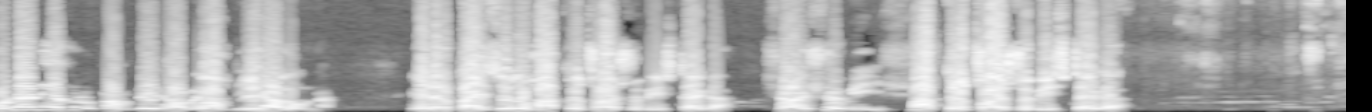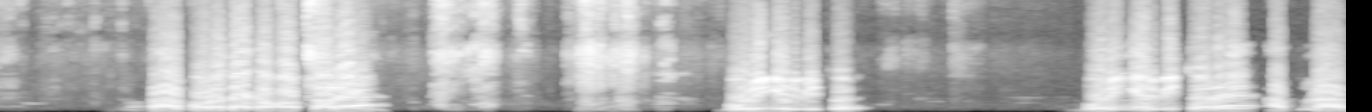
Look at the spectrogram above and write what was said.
ওনা নিয়ে কোনো কমপ্লেন হবে না বিশাল ওনা এটার প্রাইস হলো মাত্র ছয়শো বিশ টাকা। ছয়শো বিশ। মাত্র ছয়শো বিশ টাকা। তারপরে দেখাবো আপনারা বোরিং এর ভিতরে। বোরিং এর ভিতরে আপনার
